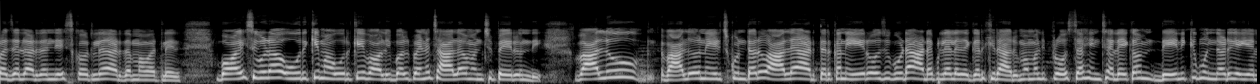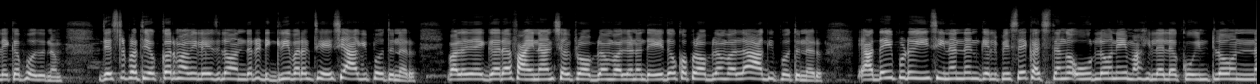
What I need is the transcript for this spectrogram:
ప్రజలు అర్థం చేసుకోవట్లేదు అర్థం అవ్వట్లేదు. బాయ్స్ కూడా ఊరికి మా ఊరికి వాలీబాల్ పైన చాలా మంచి పేరుంది వాళ్ళు వాళ్ళు నేర్చుకుంటారు వాళ్ళే ఆడతారు కానీ ఏ రోజు కూడా ఆడపిల్లల దగ్గరికి రారు. మమ్మల్ని ప్రోత్సహించలేక దేనికి ముందడుగు వేయలేకపోతున్నాం. జస్ట్ ప్రతి ఒక్కరు మా విలేజ్లో అందరూ డిగ్రీ వరకు చేసి ఆగిపోతున్నారు. వాళ్ళ దగ్గర ఫైనాన్షియల్ ప్రాబ్లం వల్ల ఏదో ఒక ప్రాబ్లం వల్ల ఆగిపోతున్నారు. అదే ఇప్పుడు ఈ సీనియర్ని గెలిపి కల్పిస్తే ఖచ్చితంగా ఊర్లోని మహిళలకు ఇంట్లో ఉన్న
